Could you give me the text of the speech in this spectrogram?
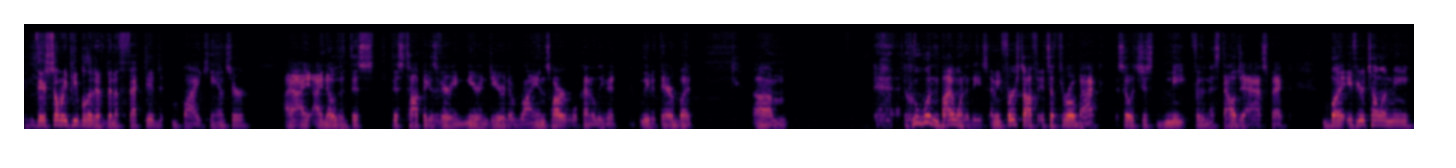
there's so many people that have been affected by cancer. I, I, I know that this this topic is very near and dear to Ryan's heart. We'll kind of leave it leave it there, but um, who wouldn't buy one of these? I mean, first off, it's a throwback, so it's just neat for the nostalgia aspect. But if you're telling me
